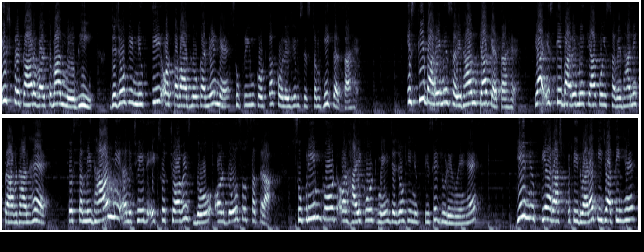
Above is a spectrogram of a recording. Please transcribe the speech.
इस प्रकार वर्तमान में भी जजों की नियुक्ति और तबादलों का निर्णय सुप्रीम कोर्ट का कॉलेजियम सिस्टम ही करता है। इसके बारे में संविधान क्या कहता है? या इसके बारे में क्या कोई संवैधानिक प्रावधान है? तो संविधान में अनुच्छेद 124 दो और 217 सुप्रीम कोर्ट और हाई कोर्ट में जजों की नियुक्ति से जुड़े हुए हैं। ये नियुक्तियाँ राष्ट्रपति द्वारा की जाती हैं।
